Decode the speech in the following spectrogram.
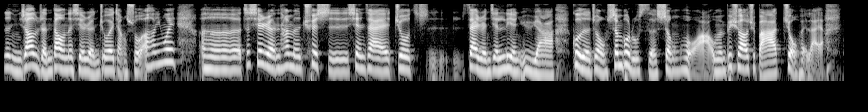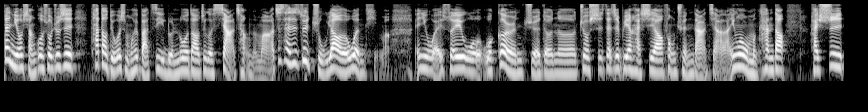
那你知道人道那些人就会讲说啊，因为呃这些人他们确实现在就只在人间炼狱啊，过着这种生不如死的生活啊，我们必须要去把他救回来啊。但你有想过说，就是他到底为什么会把自己沦落到这个下场的吗？这才是最主要的问题嘛。Anyway，所以我我个人觉得呢，就是在这边还是要奉劝大家啦，因为我们看到。还是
